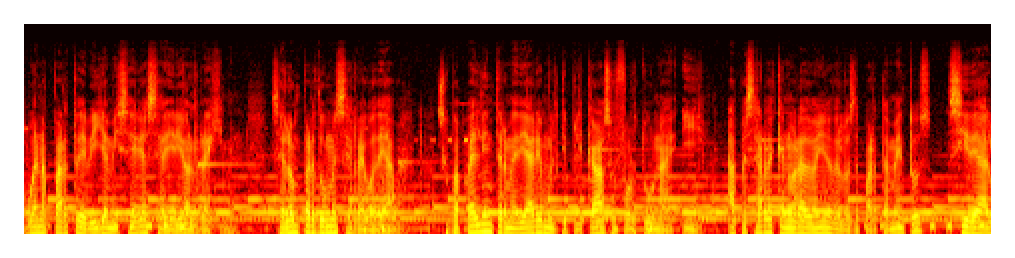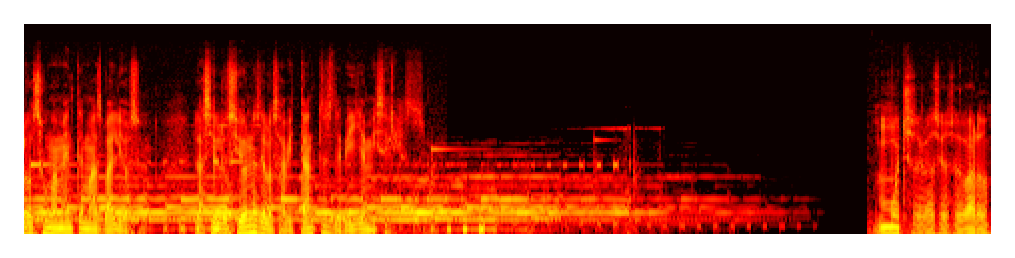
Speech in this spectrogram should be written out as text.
buena parte de Villa Miseria se adhirió al régimen. Celón Perdumes se regodeaba. Su papel de intermediario multiplicaba su fortuna y, a pesar de que no era dueño de los departamentos, sí de algo sumamente más valioso, las ilusiones de los habitantes de Villa Miserias. Muchas gracias, Eduardo.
